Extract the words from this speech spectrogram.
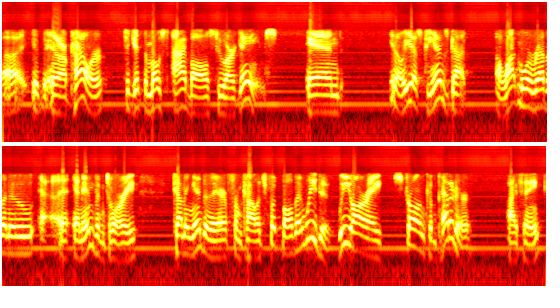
uh, in our power to get the most eyeballs to our games. And you know, ESPN's got a lot more revenue uh, and inventory coming into there from college football than we do. We are a strong competitor, I think,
